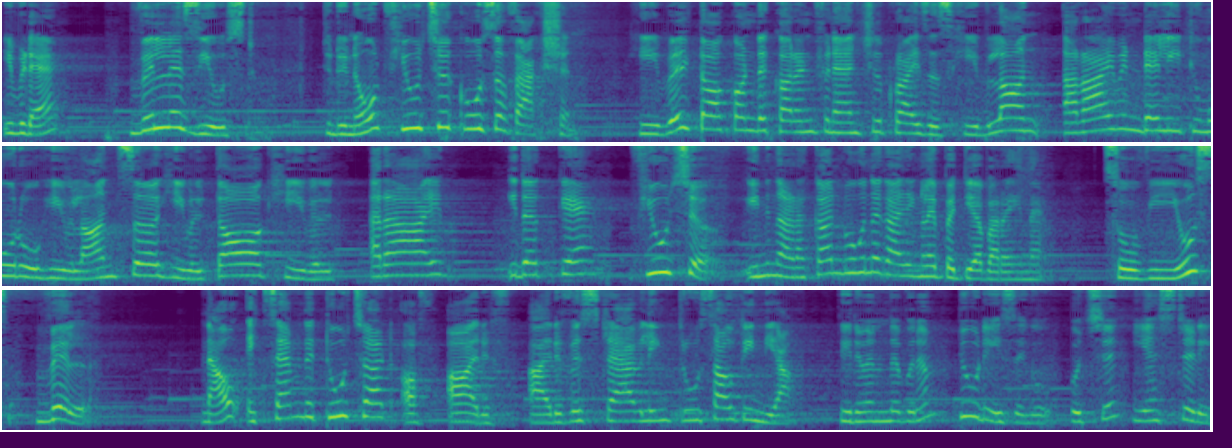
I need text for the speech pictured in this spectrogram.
Ivide, will is used to denote future course of action. He will talk on the current financial crisis. He will on, arrive in Delhi tomorrow. He will answer. He will talk. He will arrive. ഇതൊക്കെ ഫ്യൂച്ചർ ഇനി നടക്കാൻ പോകുന്ന കാര്യങ്ങളെ പറ്റിയാ പറയുന്നത് so we use will now examine the tour chart of Arif Arif is travelling through South India Thiruvananthapuram two days ago Kochi yesterday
